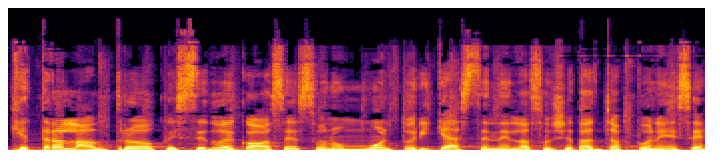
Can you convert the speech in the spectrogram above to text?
che tra l'altro queste due cose sono molto richieste nella società giapponese.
